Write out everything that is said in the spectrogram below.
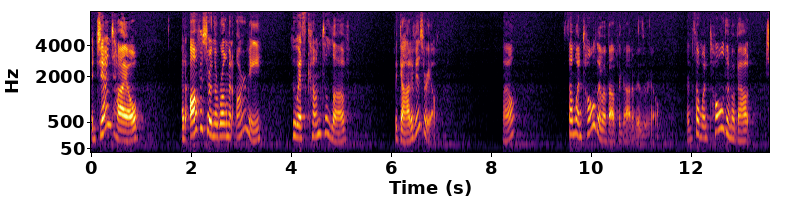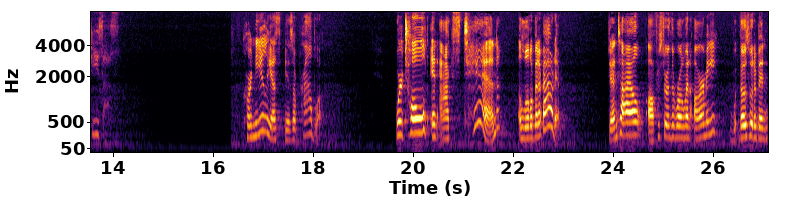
a Gentile, an officer in the Roman army who has come to love the God of Israel? Well, someone told him about the God of Israel, and someone told him about Jesus. Cornelius is a problem. We're told in Acts 10 a little bit about him. Gentile, officer in the Roman army. Those would have been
